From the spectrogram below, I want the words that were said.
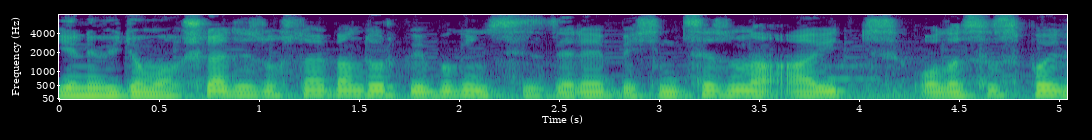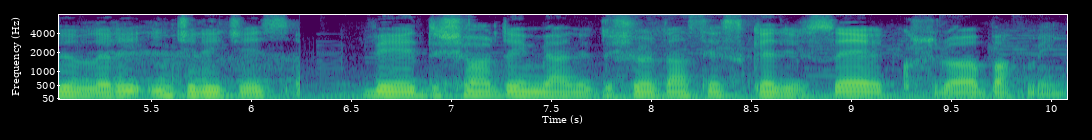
Yeni videoma hoş geldiniz dostlar. Ben Doruk ve bugün sizlere 5. sezona ait olası spoilerları inceleyeceğiz. Ve dışarıdayım yani dışarıdan ses gelirse kusura bakmayın.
